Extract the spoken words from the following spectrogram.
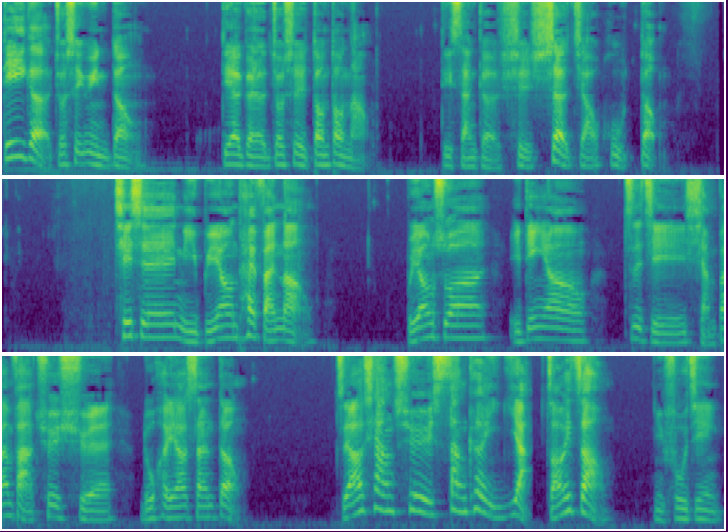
第一个就是运动，第二个就是动动脑，第三个是社交互动。其实你不用太烦恼，不用说一定要自己想办法去学如何要山洞，只要像去上课一样，找一找你附近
